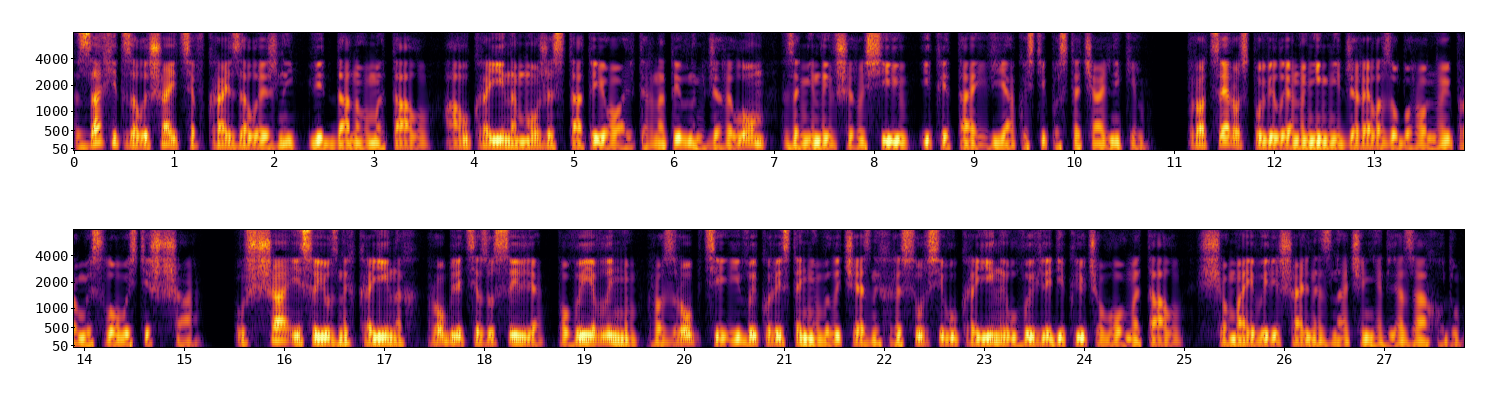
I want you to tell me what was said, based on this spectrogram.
Захід залишається вкрай залежний від даного металу, а Україна може стати його альтернативним джерелом, замінивши Росію і Китай в якості постачальників. Про це розповіли анонімні джерела з оборонної промисловості США. У США і союзних країнах робляться зусилля по виявленню, розробці і використанню величезних ресурсів України у вигляді ключового металу, що має вирішальне значення для Заходу.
